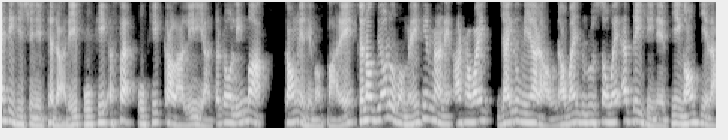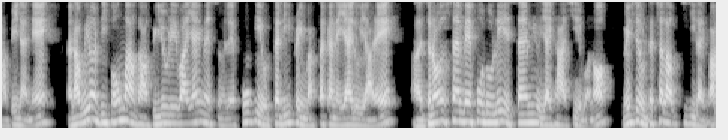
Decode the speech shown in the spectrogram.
editation တွေဖြတ်တာတွေ 4K effect 4K color လေးတွေကတော်တော်လေးမှကောင်းတဲ့အထဲမှာပါတယ်ကျွန်တော်ပြောလို့ပေါ့ main camera နဲ့ ultra wide ရိုက်လို့မရတာဘူးနောက်ပိုင်းသူတို့ software update တွေနဲ့ပြင်ကောင်းပြင်လာပေးနိုင်တယ်အဲ နောက်ပြီးတော့ဒီဖုန်းမှာကဗီဒီယိုတွေပါရိုက်မယ်ဆိုရင်လည်း 4K ကို30 frame per second နဲ့ရိုက်လို့ရတယ်အဲကျွန်တော်တို့ sample photo လေးတွေ send ပြီးတော့ရိုက်ထားရှိတယ်ပေါ့နော်မိတ်ဆွေတို့တစ်ချက်လောက်ကြည့်ကြည့်လိုက်ပါ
